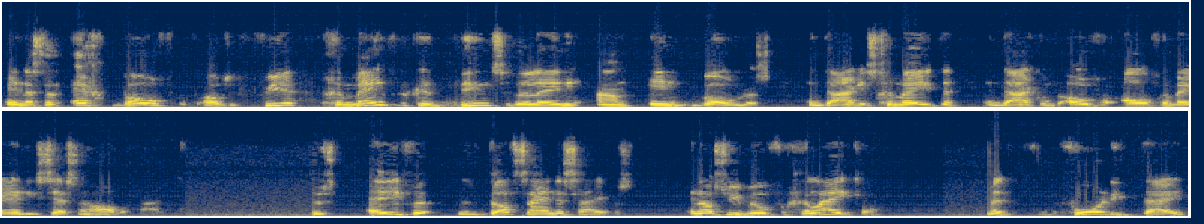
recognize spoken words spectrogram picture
En dan staat echt boven hoofdstuk 4 gemeentelijke dienstverlening aan inwoners. En daar is gemeten en daar komt over algemeen die 6,5 uit. Dus even, dat zijn de cijfers. En als u wil vergelijken met voor die tijd,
